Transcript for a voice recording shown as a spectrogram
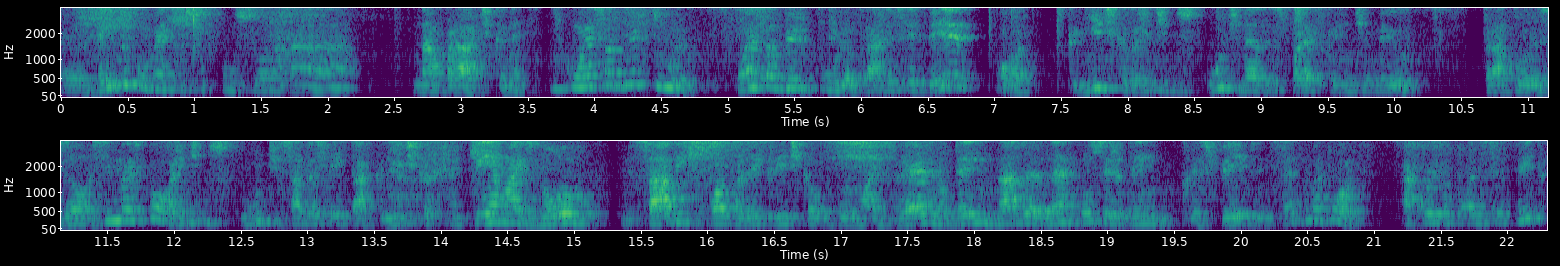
é, vendo como é que isso funciona na na prática, né? E com essa abertura, com essa abertura para receber porra, críticas, a gente discute, né? Às vezes parece que a gente é meio tratorzão assim, mas pô, a gente discute, sabe aceitar crítica. Quem é mais novo sabe que pode fazer crítica aos mais velhos, não tem nada, né? Ou seja, tem respeito, etc. Mas pô, a coisa pode ser feita.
